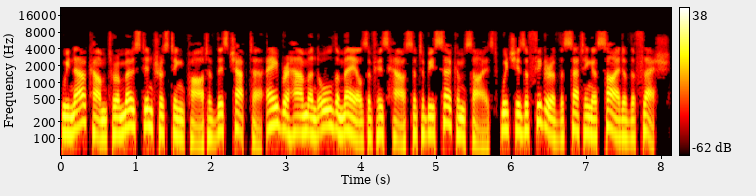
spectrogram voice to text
We now come to a most interesting part of this chapter. Abraham and all the males of his house are to be circumcised, which is a figure of the setting aside of the flesh.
